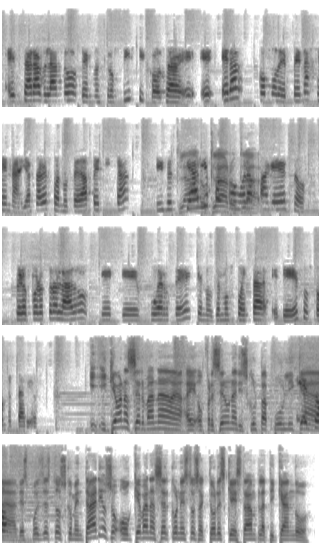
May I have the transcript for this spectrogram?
estar hablando de nuestro físico, o sea, e- e- era como de pena ajena, ya sabes, cuando te da penita, dices, que alguien claro, por favor claro. apague eso, pero por otro lado, qué, qué fuerte que nos demos cuenta de esos comentarios. ¿Y, qué van a hacer? ¿Van a ofrecer una disculpa pública Eso. después de estos comentarios? ¿O, qué van a hacer con estos actores que estaban platicando?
